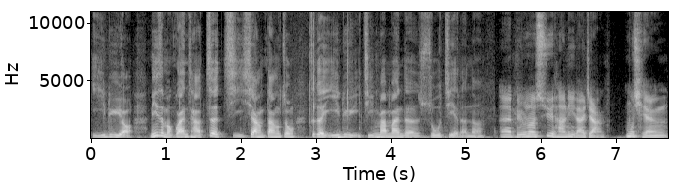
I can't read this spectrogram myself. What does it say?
疑虑哦。你怎么观察这几项当中，这个疑虑已经慢慢的疏解了呢？呃，比如说续航力来讲，目前。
